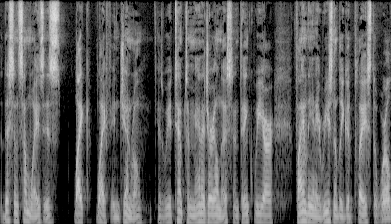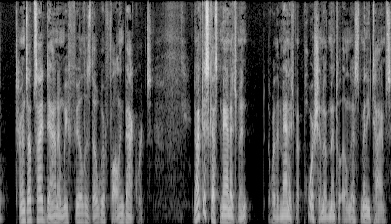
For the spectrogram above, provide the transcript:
this, in some ways, is like life in general. As we attempt to manage our illness and think we are finally in a reasonably good place, the world turns upside down and we feel as though we're falling backwards. Now, I've discussed management or the management portion of mental illness many times.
